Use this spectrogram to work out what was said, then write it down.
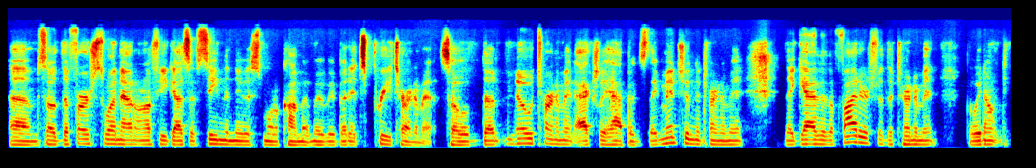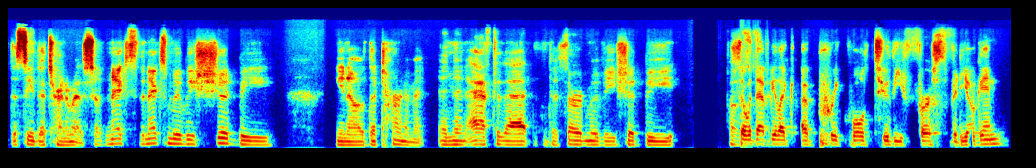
Um, so the first one, I don't know if you guys have seen the newest Mortal Kombat movie, but it's pre-tournament. So the no tournament actually happens. They mention the tournament, they gather the fighters for the tournament, but we don't get to see the tournament. So next, the next movie should be, you know, the tournament, and then after that, the third movie should be. so would that be like a prequel to the first video game?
